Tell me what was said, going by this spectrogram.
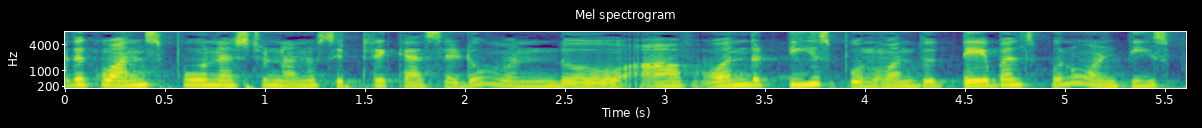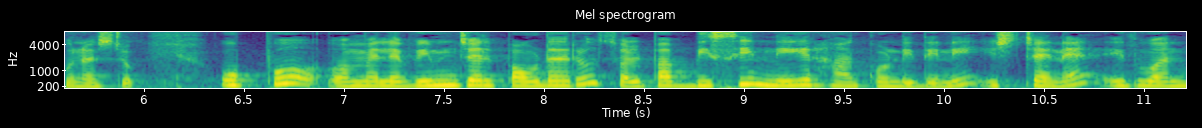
ಇದಕ್ಕೆ ಒಂದು ಸ್ಪೂನಷ್ಟು ನಾನು ಸಿಟ್ರಿಕ್ ಆ್ಯಸಿಡು ಒಂದು ಆಫ್ ಒಂದು ಟೀ ಸ್ಪೂನ್ ಒಂದು ಟೇಬಲ್ ಸ್ಪೂನು ಒಂದು ಟೀ ಸ್ಪೂನಷ್ಟು ಉಪ್ಪು, ಆಮೇಲೆ ವಿಮ್ ಜೆಲ್ ಪೌಡರು ಸ್ವಲ್ಪ ಬಿಸಿ ನೀರು ಹಾಕ್ಕೊಂಡಿದ್ದೀನಿ ಇಷ್ಟೇ ಇದು ಒಂದು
